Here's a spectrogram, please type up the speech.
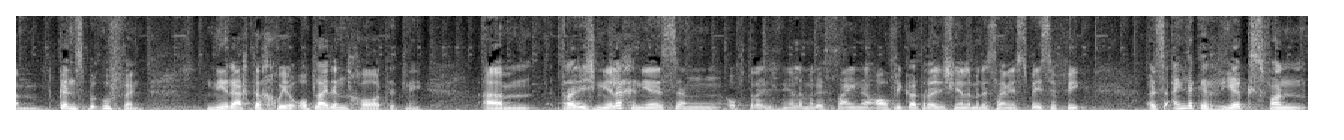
um kuns beoefen nie regtig goeie opleiding gehad het nie. Um tradisionele genesing of tradisionele medisyne, Afrika tradisionele medisyne spesifiek is eintlik 'n reeks van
